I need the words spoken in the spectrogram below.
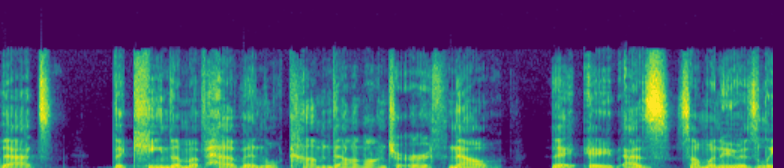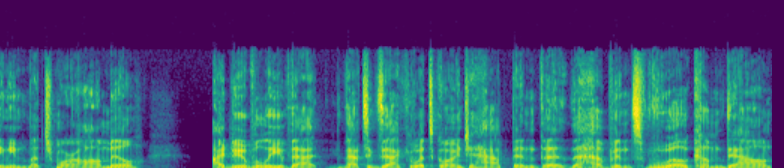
that the kingdom of heaven will come down onto earth. Now, hey, as someone who is leaning much more amil, I do believe that that's exactly what's going to happen. The the heavens will come down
